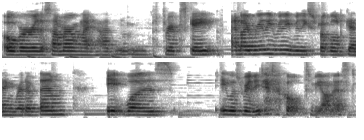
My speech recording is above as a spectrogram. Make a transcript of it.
over the summer when I had thrips gate and I really really really struggled getting rid of them. It was it was really difficult to be honest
